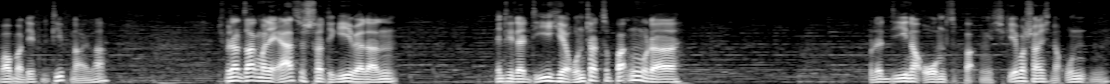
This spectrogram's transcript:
braucht man definitiv einen Heiler. Ich würde dann sagen, meine erste Strategie wäre dann entweder die hier runter zu packen oder oder die nach oben zu packen. Ich gehe wahrscheinlich nach unten.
